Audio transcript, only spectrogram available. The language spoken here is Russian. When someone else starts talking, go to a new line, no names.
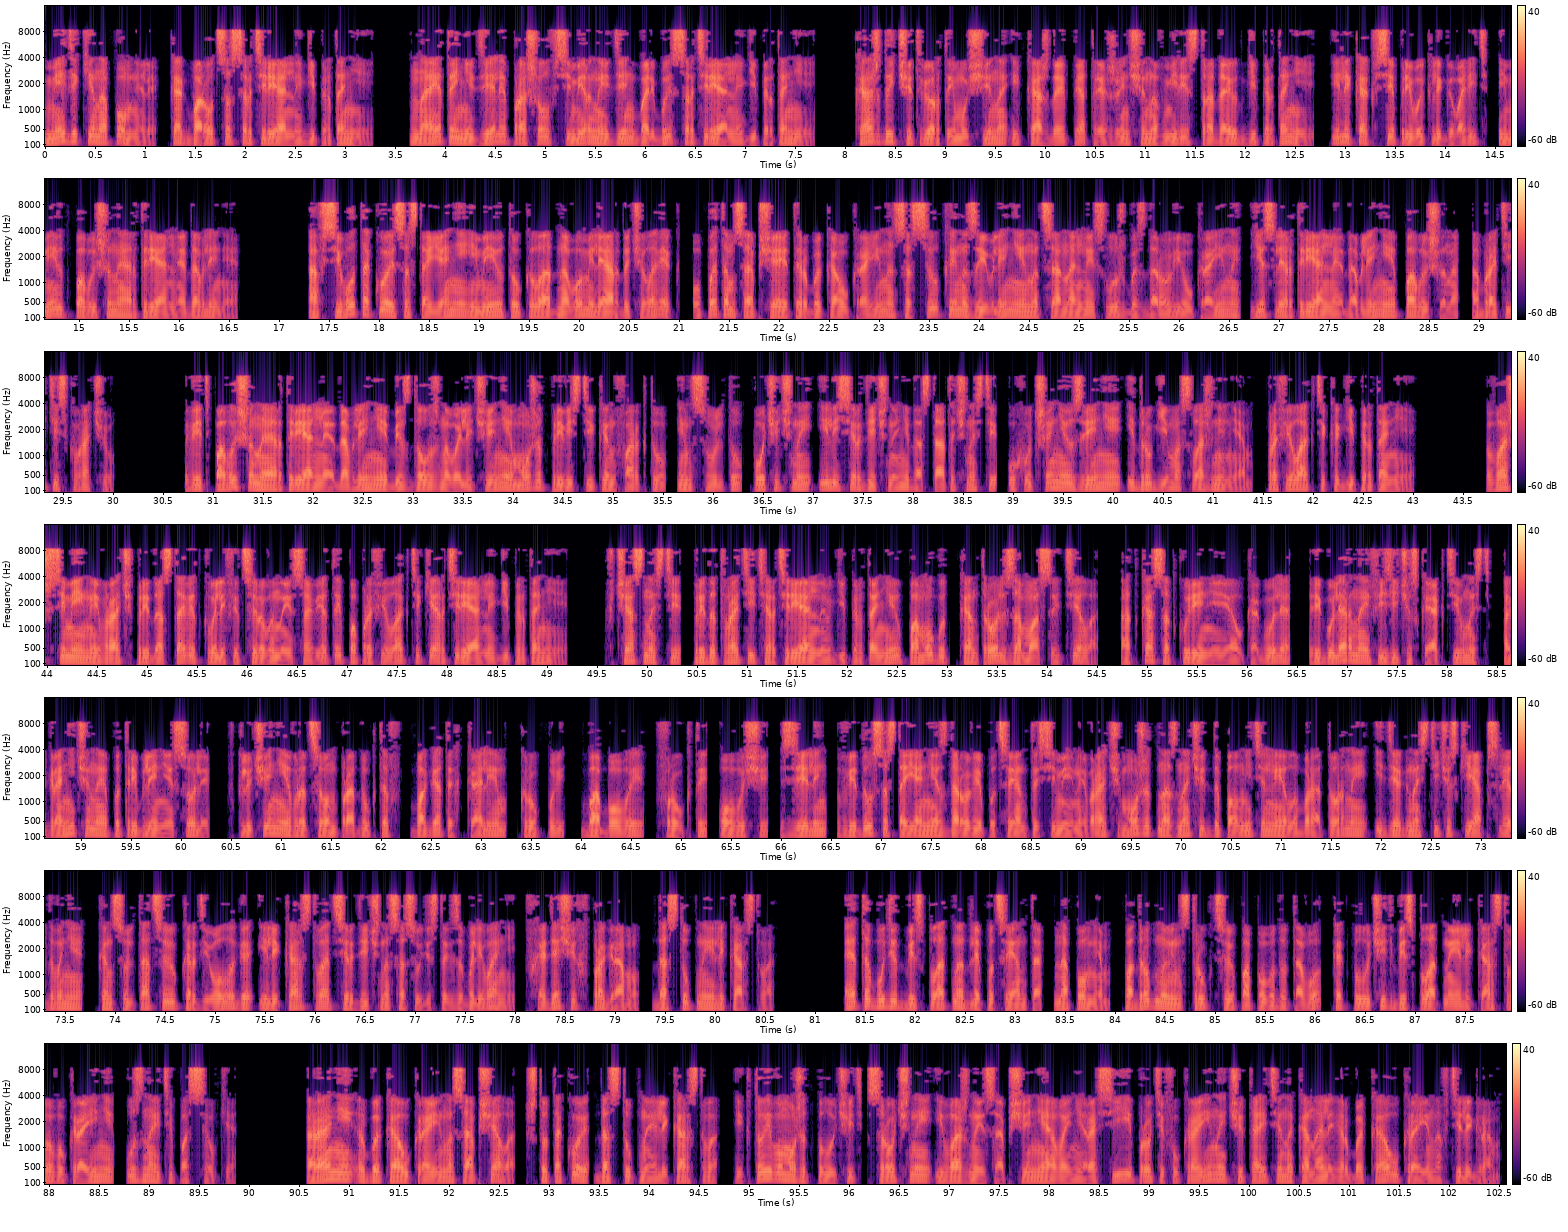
Медики напомнили, как бороться с артериальной гипертонией. На этой неделе прошел Всемирный день борьбы с артериальной гипертонией. Каждый четвертый мужчина и каждая пятая женщина в мире страдают гипертонией, или, как все привыкли говорить, имеют повышенное артериальное давление. А всего такое состояние имеют около 1 миллиарда человек, об этом сообщает РБК Украина со ссылкой на заявление Национальной службы здоровья Украины, если артериальное давление повышено, обратитесь к врачу. Ведь повышенное артериальное давление без должного лечения может привести к инфаркту, инсульту, почечной или сердечной недостаточности, ухудшению зрения и другим осложнениям. Профилактика гипертонии. Ваш семейный врач предоставит квалифицированные советы по профилактике артериальной гипертонии. В частности, предотвратить артериальную гипертонию помогут контроль за массой тела, отказ от курения и алкоголя, регулярная физическая активность, ограниченное потребление соли, включение в рацион продуктов, богатых калием, крупы, бобовые, фрукты, овощи, зелень. Ввиду состояния здоровья пациента семейный врач может назначить дополнительные лабораторные и диагностические обследования, консультацию кардиолога и лекарства от сердечно-сосудистых заболеваний, входящих в программу «Доступные лекарства». Это будет бесплатно для пациента. Напомним, подробную инструкцию по поводу того, как получить бесплатные лекарства в Украине, узнайте по ссылке. Ранее РБК Украина сообщала, что такое доступное лекарство, и кто его может получить. Срочные и важные сообщения о войне России против Украины читайте на канале РБК Украина в Телеграм.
